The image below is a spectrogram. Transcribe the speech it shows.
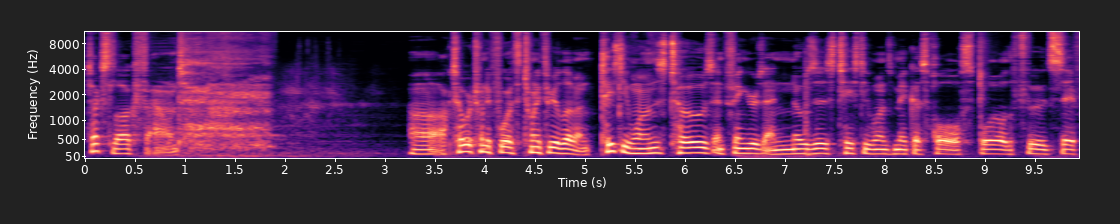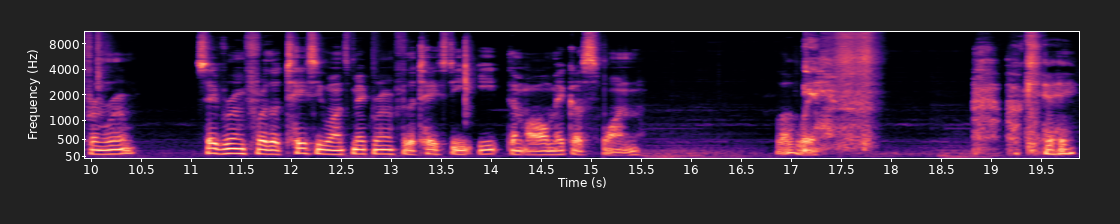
Text log found. Uh, October 24th, 2311. Tasty ones, toes and fingers and noses. Tasty ones make us whole. Spoil the food, save from room. Save room for the tasty ones. Make room for the tasty. Eat them all. Make us one. Lovely. okay.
